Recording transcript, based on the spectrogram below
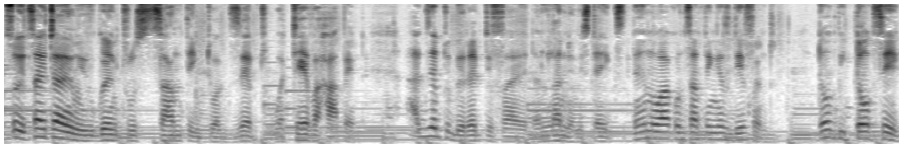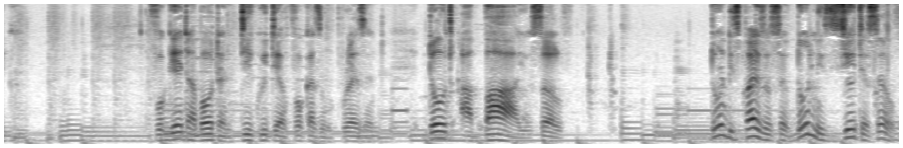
So it's high time you're going through something to accept whatever happened. Accept to be rectified and learn your mistakes. Then work on something else different. Don't be toxic. Forget about antiquity and focus on present. Don't abhor yourself. Don't despise yourself. Don't insult yourself.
